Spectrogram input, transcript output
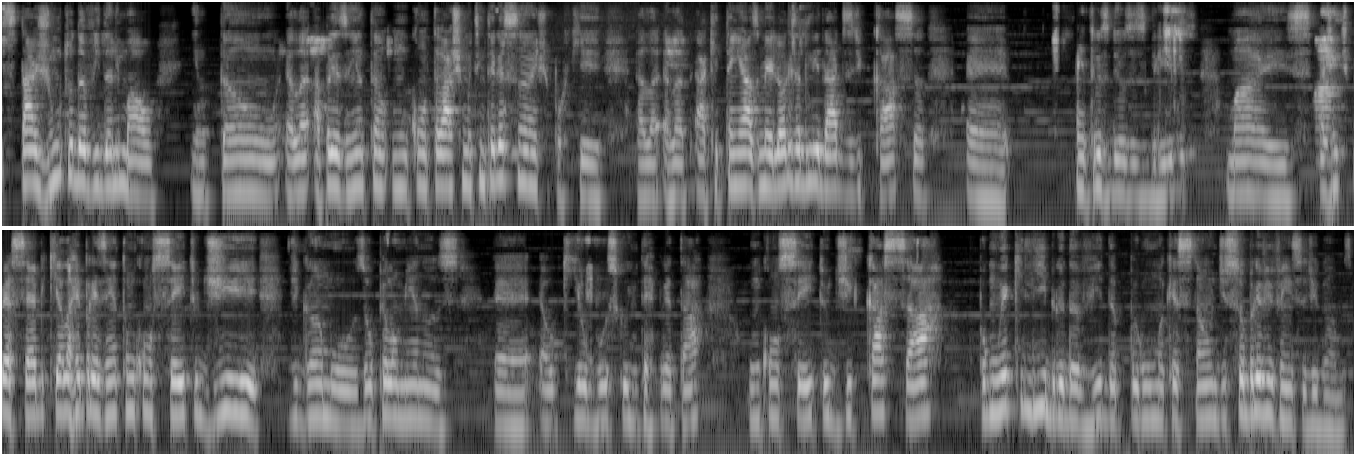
está junto da vida animal. Então, ela apresenta um contraste muito interessante, porque ela, ela aqui tem as melhores habilidades de caça é, entre os deuses gregos, mas a gente percebe que ela representa um conceito de, digamos, ou pelo menos é, é o que eu busco interpretar, um conceito de caçar por um equilíbrio da vida, por uma questão de sobrevivência, digamos.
